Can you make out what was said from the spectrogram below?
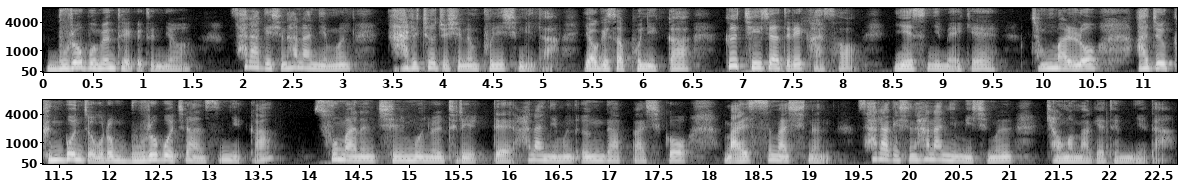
물어보면 되거든요. 살아계신 하나님은 가르쳐 주시는 분이십니다. 여기서 보니까 그 제자들이 가서 예수님에게 정말로 아주 근본적으로 물어보지 않습니까? 수많은 질문을 드릴 때 하나님은 응답하시고 말씀하시는 살아계신 하나님이심을 경험하게 됩니다.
